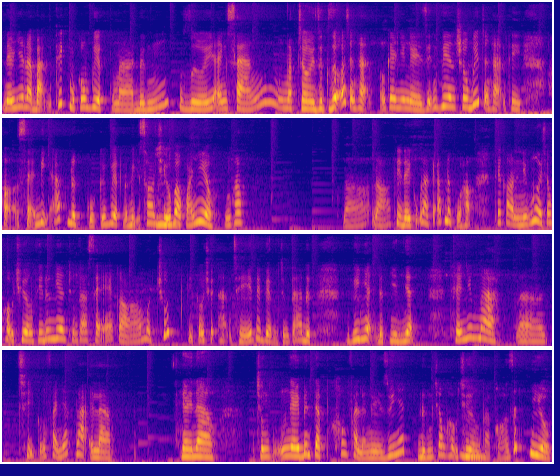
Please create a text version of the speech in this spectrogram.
Nếu như là bạn thích một công việc mà đứng dưới ánh sáng mặt trời rực rỡ chẳng hạn ok như nghề diễn viên showbiz chẳng hạn thì họ sẽ bị áp lực của cái việc là bị soi chiếu ừ. vào quá nhiều đúng không? Đó đó thì đấy cũng là cái áp lực của họ. Thế còn những người trong hậu trường thì đương nhiên chúng ta sẽ có một chút cái câu chuyện hạn chế về việc chúng ta được ghi nhận được nhìn nhận. Thế nhưng mà à, chị cũng phải nhắc lại là ngày nào chúng nghề biên tập không phải là nghề duy nhất đứng trong hậu trường ừ. và có rất nhiều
